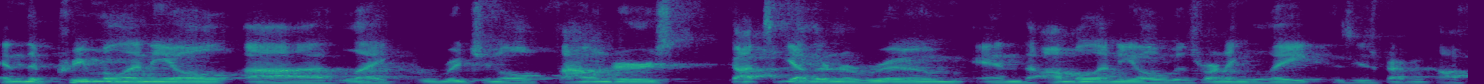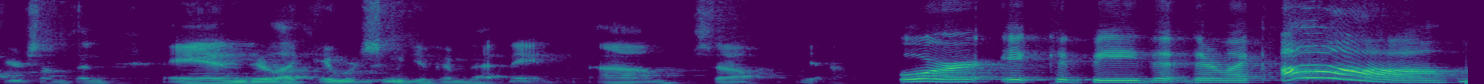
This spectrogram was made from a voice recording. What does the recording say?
and the premillennial uh, like original founders got together in a room, and the amillennial was running late because he was grabbing coffee or something, and they're like, "Hey, we're just going to give him that name." Um, so yeah. Or it could be that they're like ah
